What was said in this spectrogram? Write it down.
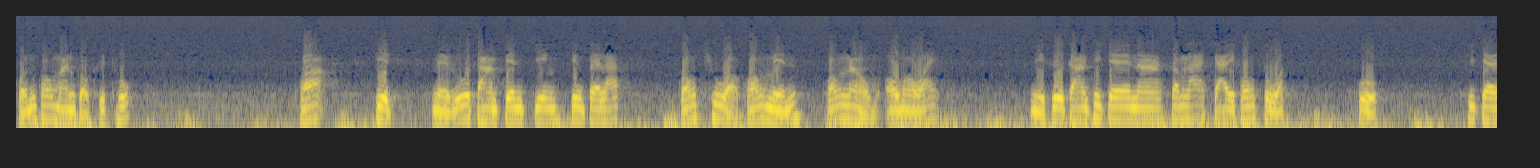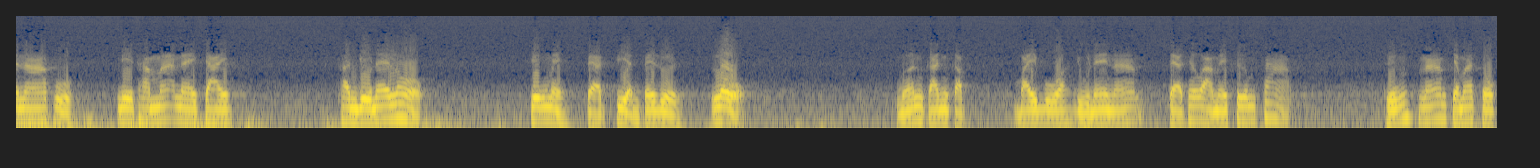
ผลของมันก็คือทุกข์เพราะจิตไม่รู้ตามเป็นจริง จึงไปรับ ของชั่วของเหม็นของเน่าเอามาไว้ นี่คือการพิจารณาสำระใจของตัว ผู้พิจารณาผู้มีธรรมะในใจท่านอยู่ในโลก จึงไม่แปดเปลี่ยนไปเลยโลก เหมือนกันกับใบบัวอยู่ในน้ำแต่เทว่าไม่ซึมซาบ ถึงน้ำจะมาตก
